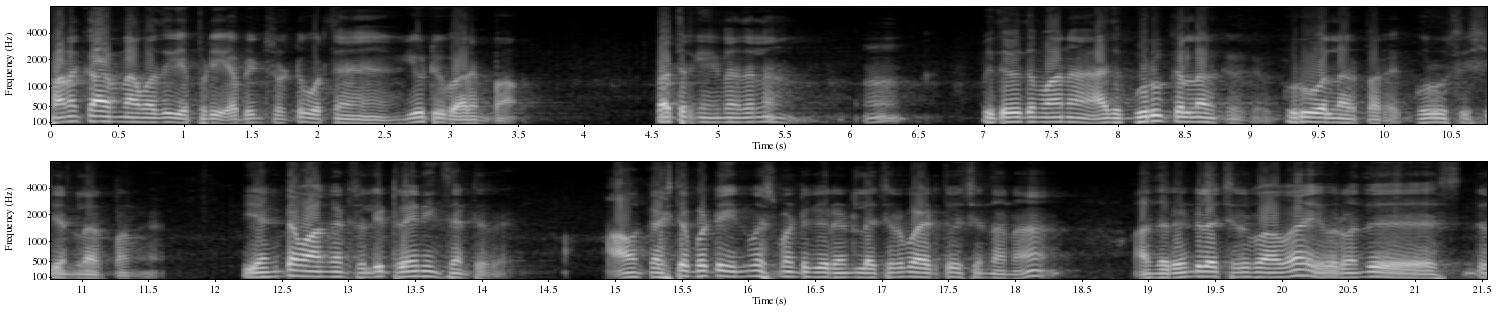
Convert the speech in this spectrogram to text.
பணக்காரனாவது எப்படி அப்படின்னு சொல்லிட்டு ஒருத்தன் யூடியூப் ஆரம்பிப்பான். பார்த்துருக்கீங்களா அதெல்லாம்? ம்? விதவிதமான அது குருக்கள்லாம் இருக்கு குருவெல்லாம் இருப்பார். குரு சிஷ்யன்லாம் இருப்பாங்க. என்கிட்ட வாங்கன்னு சொல்லி ட்ரைனிங் சென்டரு அவன் கஷ்டப்பட்டு இன்வெஸ்ட்மெண்ட்டுக்கு ரெண்டு லட்ச ரூபாய் எடுத்து வச்சுருந்தான்னா அந்த ரெண்டு லட்ச ரூபாவை இவர் வந்து இந்த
